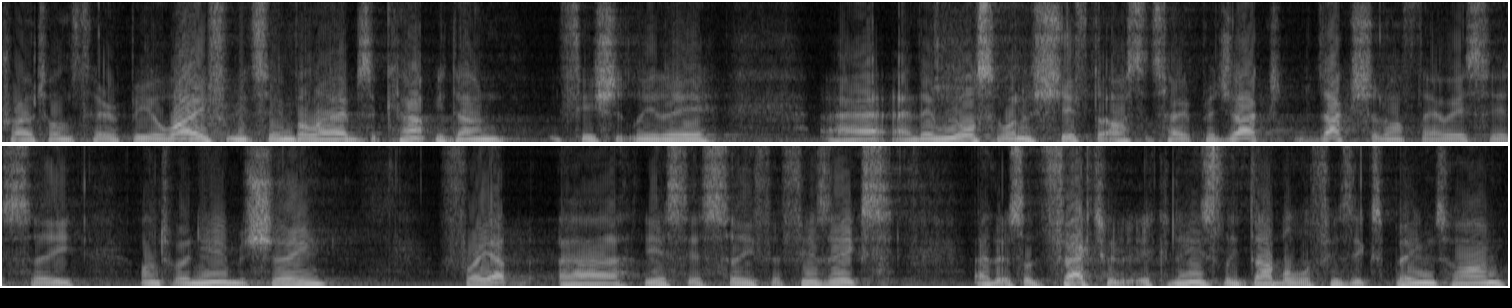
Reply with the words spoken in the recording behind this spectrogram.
proton therapy away from iThemba labs. It can't be done efficiently there. Uh, and then we also want to shift the isotope production off our SSC onto a new machine, free up uh, the SSC for physics. And in fact, it can easily double the physics beam time.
